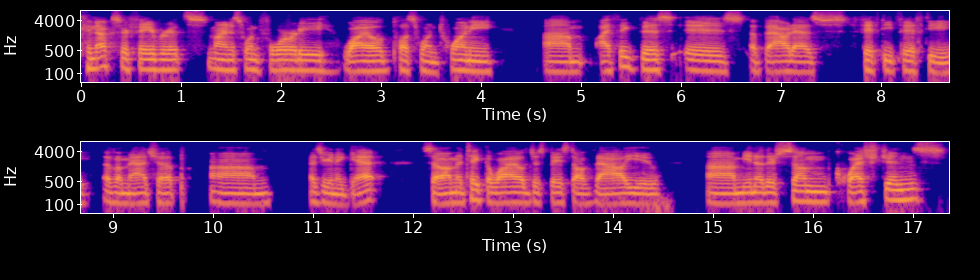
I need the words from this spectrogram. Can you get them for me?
Canucks are favorites minus 140, Wild plus 120. Um, I think this is about as 50 50 of a matchup um, as you're going to get. So I'm going to take the Wild just based off value. Um, you know, there's some questions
